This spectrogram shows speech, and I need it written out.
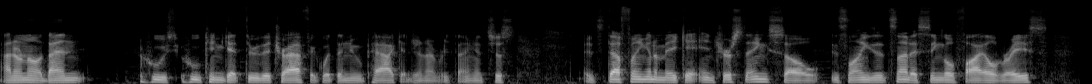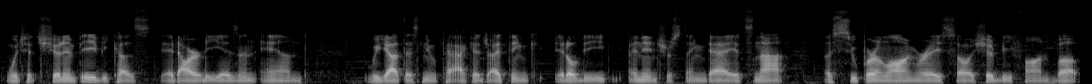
I don't know then who's who can get through the traffic with the new package and everything. It's just it's definitely gonna make it interesting. So as long as it's not a single file race, which it shouldn't be because it already isn't, and we got this new package, I think it'll be an interesting day. It's not a super long race, so it should be fun. But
